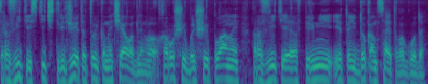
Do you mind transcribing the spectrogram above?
Развитие сети 4G это только начало для нас. Хорошие большие планы развития в Перми это и до конца этого года.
